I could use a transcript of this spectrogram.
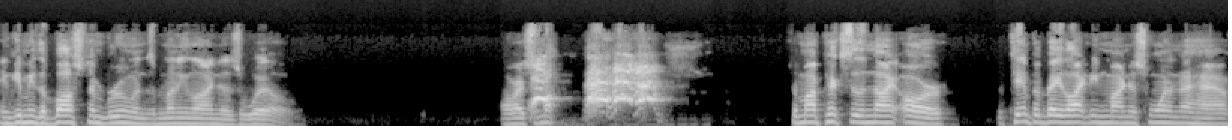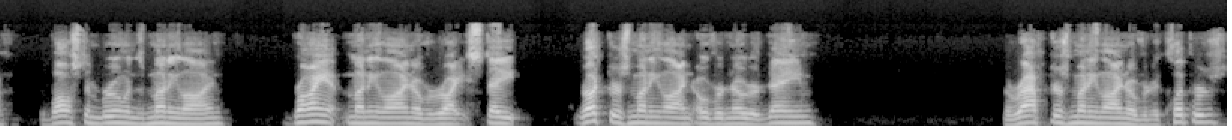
And give me the Boston Bruins money line as well. All right. So my, so my picks of the night are the Tampa Bay Lightning minus one and a half, the Boston Bruins money line, Bryant money line over Wright State, Rutgers money line over Notre Dame, the Raptors money line over the Clippers,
